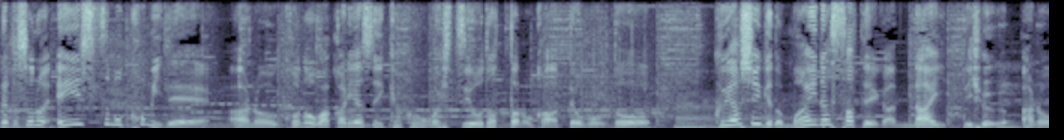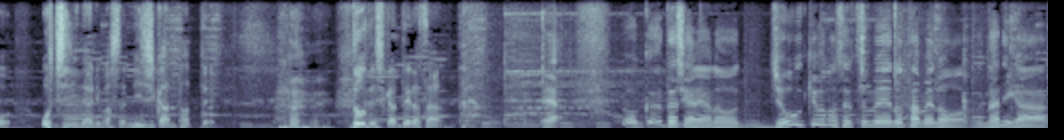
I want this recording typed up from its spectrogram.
なんかその演出も込みで、あの、この分かりやすい脚本が必要だったのかって思うと、うん。悔しいけどマイナス査定がないっていう、うん。あの、オチになりました、2時間経って。どうですか、デラさん？いや僕確かにあの状況の説明のための何が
